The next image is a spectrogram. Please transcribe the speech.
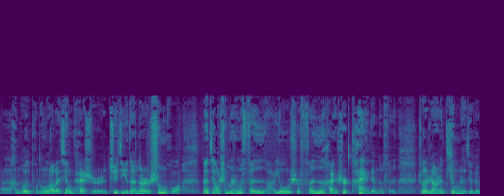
呃，很多的普通老百姓开始聚集在那儿生活。那叫什么什么坟啊？又是坟还是太监的坟？这让人听着这个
